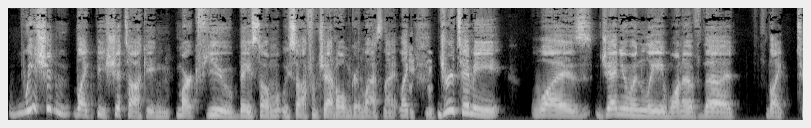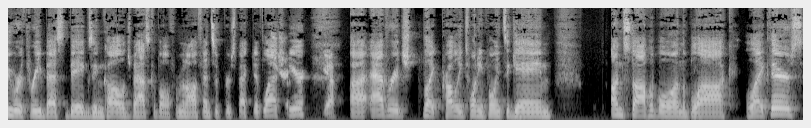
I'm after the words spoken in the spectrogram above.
We shouldn't like be shit talking Mark Few based on what we saw from Chet Holmgren last night. Like mm-hmm. Drew Timme was genuinely one of the like two or three best bigs in college basketball from an offensive perspective last sure. year. Yeah. Uh, averaged like probably 20 points a game, unstoppable on the block. Like there's,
